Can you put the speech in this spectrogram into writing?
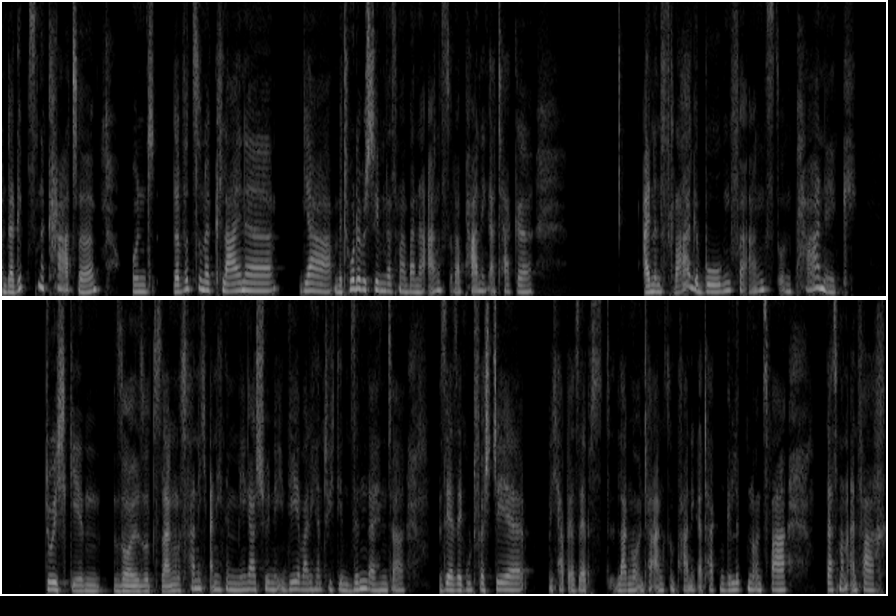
Und da gibt es eine Karte und da wird so eine kleine ja, Methode beschrieben, dass man bei einer Angst- oder Panikattacke einen Fragebogen für Angst und Panik durchgehen soll sozusagen. Und das fand ich eigentlich eine mega schöne Idee, weil ich natürlich den Sinn dahinter sehr, sehr gut verstehe. Ich habe ja selbst lange unter Angst und Panikattacken gelitten und zwar, dass man einfach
